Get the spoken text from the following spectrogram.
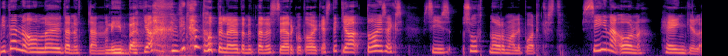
Miten ne on löytänyt tänne? Niinpä. Ja miten te olette löytänyt tänne serkut oikeasti? Ja toiseksi, siis suht normaali podcast. Siinä on henkilö,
